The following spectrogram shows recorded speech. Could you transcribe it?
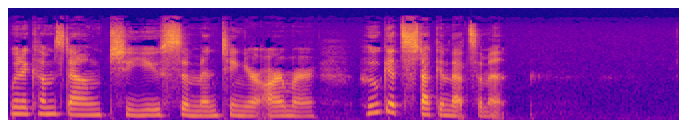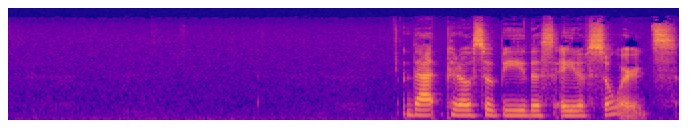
When it comes down to you cementing your armor, who gets stuck in that cement? That could also be this Eight of Swords.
